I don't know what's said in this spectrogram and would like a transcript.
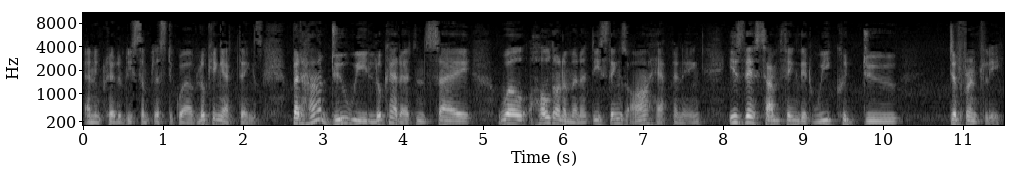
an incredibly simplistic way of looking at things. But how do we look at it and say? Well, hold on a minute, these things are happening. Is there something that we could do differently?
